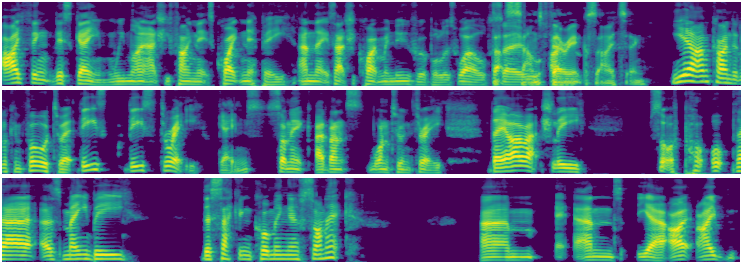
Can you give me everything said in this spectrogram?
I, I think this game we might actually find that it's quite nippy and that it's actually quite maneuverable as well. that so sounds very I'm- exciting. Yeah, I'm kind of looking forward to it. These these three games, Sonic Advance one, two, and three, they are actually sort of put up there as maybe the second coming of Sonic. Um, and yeah, I I'm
